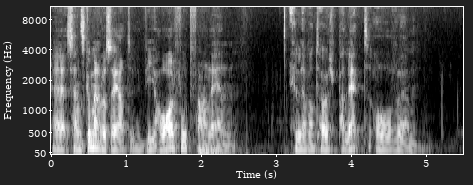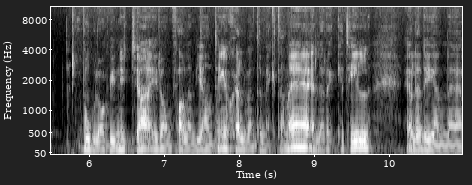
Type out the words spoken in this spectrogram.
Eh, sen ska man ändå säga att vi har fortfarande en leverantörspalett av eh, bolag vi nyttjar i de fallen vi antingen själva inte mäktar med eller räcker till eller det är en, eh,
